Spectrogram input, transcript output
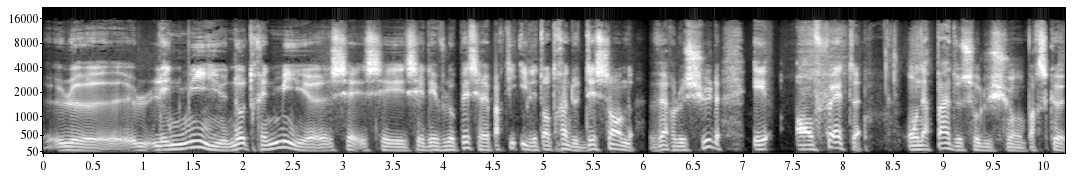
le l'ennemi notre ennemi euh, s'est développé s'est réparti. Il est en train de descendre vers le sud. Et en fait on n'a pas de solution parce que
